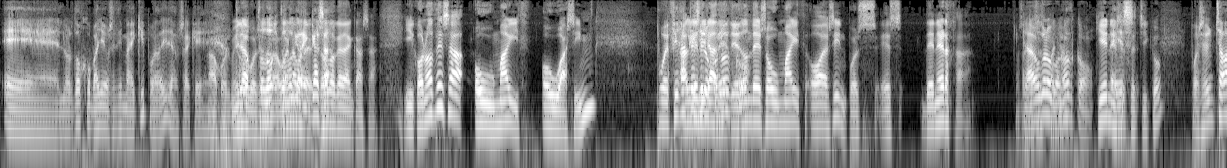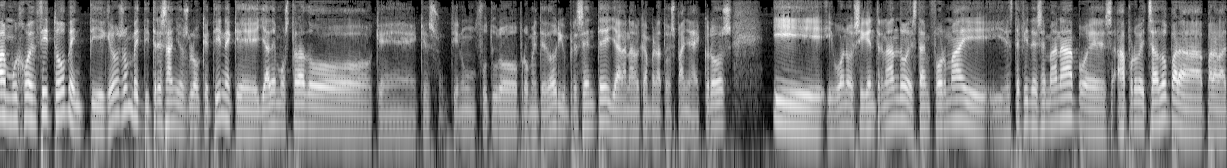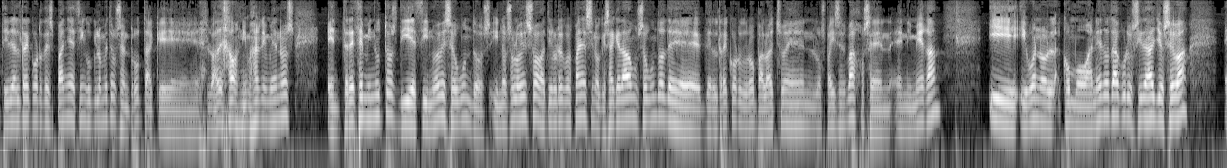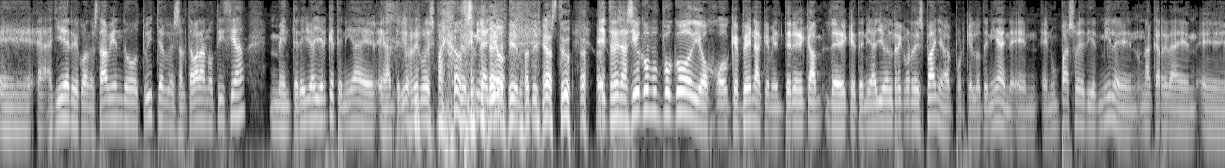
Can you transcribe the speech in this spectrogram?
eh, los dos compañeros encima de equipo de o sea que Ah, pues mira, todo, pues todo- queda en casa. todo queda en casa. ¿Y conoces a Oumaiz Ouasim? Pues fíjate ¿Alguien si lo dirá, ¿de, conozco. de dónde es Oumaiz Ouasim? Pues es de Nerja. O sea, Claro que lo conozco. ¿Quién es, Es- ese chico? Pues es un chaval muy jovencito, 20, creo que son 23 años lo que tiene, que ya ha demostrado que, tiene un futuro prometedor y un presente, ya ha ganado el Campeonato de España de Cross y, bueno, sigue entrenando, está en forma y, este fin de semana pues ha aprovechado para, batir el récord de España de 5 kilómetros en ruta, que lo ha dejado ni más ni menos en 13 minutos 19 segundos. Y no solo eso, ha batido el récord de España, sino que se ha quedado un segundo del récord de Europa. Lo ha hecho en los Países Bajos, en, en Imega. Y, bueno, como anécdota, curiosidad, Joseba, eh, ayer cuando estaba viendo Twitter donde saltaba la noticia, me enteré yo ayer que tenía el, anterior récord de España, lo tenía yo. lo tenías tú. Entonces ha sido como un poco, digo, jo, qué pena que me enteré de que tenía yo el récord de España, porque lo tenía en, en, un paso de 10.000 en una carrera en,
